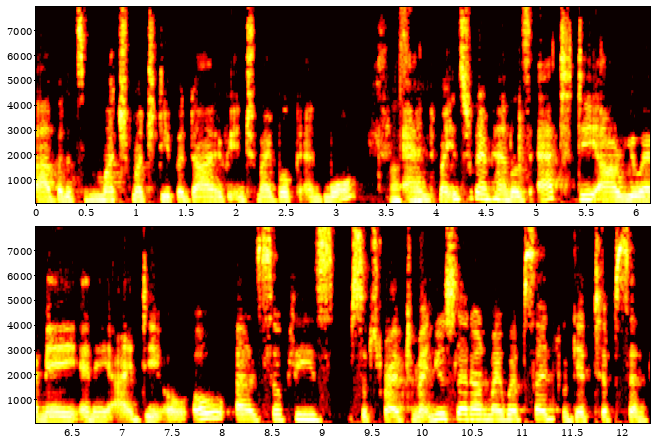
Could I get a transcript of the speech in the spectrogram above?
uh, but it's a much, much deeper dive into my book and more. Awesome. And my Instagram handle is at D R U M A N A I D O O. Uh, so please subscribe to my newsletter on my website. You'll get tips and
